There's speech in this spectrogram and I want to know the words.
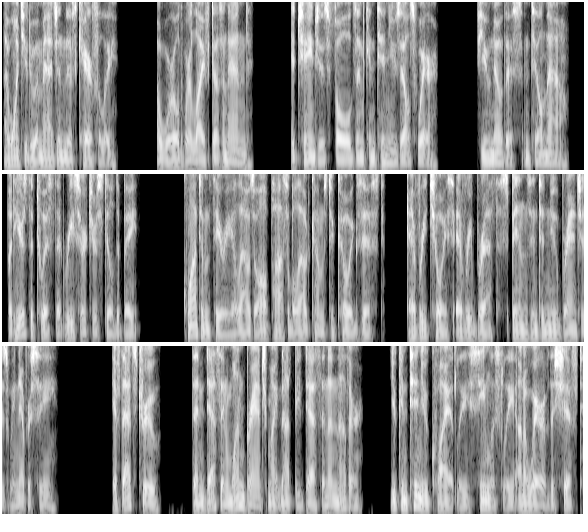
I want you to imagine this carefully. A world where life doesn't end. It changes, folds, and continues elsewhere. Few know this until now. But here's the twist that researchers still debate. Quantum theory allows all possible outcomes to coexist. Every choice, every breath spins into new branches we never see. If that's true, then death in one branch might not be death in another. You continue quietly, seamlessly, unaware of the shift.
